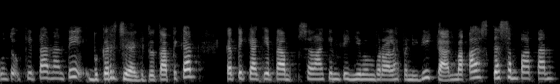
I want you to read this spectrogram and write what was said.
untuk kita nanti bekerja gitu tapi kan ketika kita semakin tinggi memperoleh pendidikan maka kesempatan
